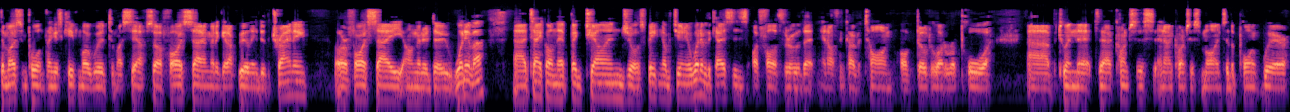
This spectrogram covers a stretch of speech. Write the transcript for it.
the most important thing is keeping my word to myself. So if I say I'm going to get up early and do the training, or if I say I'm going to do whatever, uh, take on that big challenge or speaking opportunity or whatever the case is, I follow through with it. And I think over time I've built a lot of rapport uh, between that uh, conscious and unconscious mind to the point where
